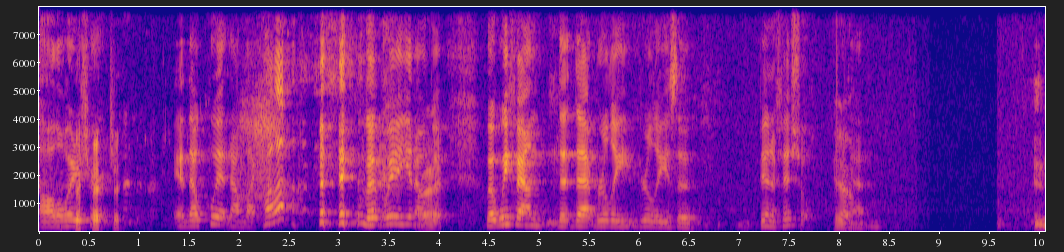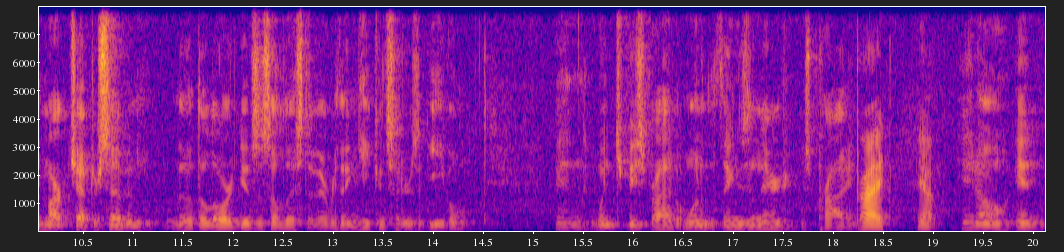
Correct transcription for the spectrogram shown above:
all the way to church. and they'll quit, and I'm like, huh? but we, you know, Right. but, but we found that that really, really is a beneficial. Yeah. In Mark chapter 7, the, the Lord gives us a list of everything he considers evil. And wouldn't you be surprised, but one of the things in there is pride. Pride. Yep. You know, and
